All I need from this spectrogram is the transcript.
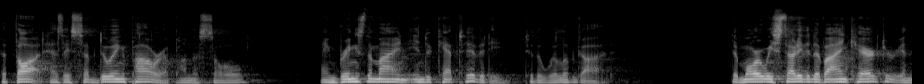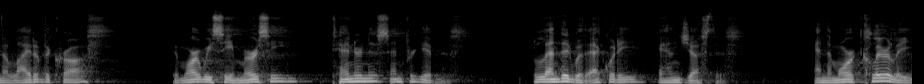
The thought has a subduing power upon the soul and brings the mind into captivity to the will of God. The more we study the divine character in the light of the cross, the more we see mercy, tenderness, and forgiveness blended with equity and justice, and the more clearly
